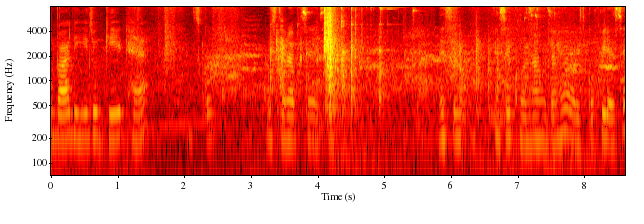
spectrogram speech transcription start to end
के बाद ये जो गेट है, इसको इस तरफ़ से ऐसे ऐसे ऐसे खोलना होता है और इसको फिर ऐसे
